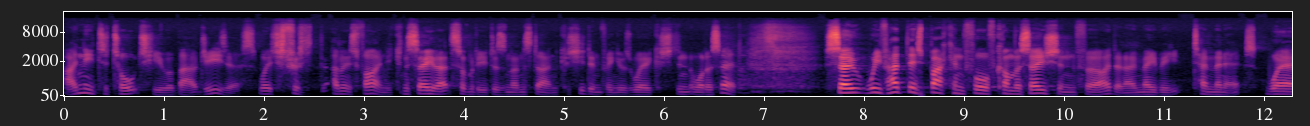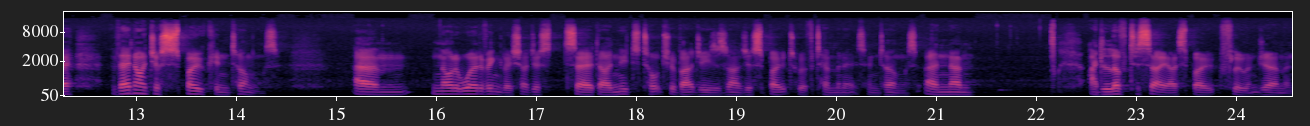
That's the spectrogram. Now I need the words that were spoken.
I need to talk to you about Jesus, which just, I mean, it's fine. You can say that to somebody who doesn't understand because she didn't think it was weird because she didn't know what I said. So we've had this back and forth conversation for, I don't know, maybe 10 minutes, where then I just spoke in tongues. Um, not a word of English. I just said, I need to talk to you about Jesus. And I just spoke to her for 10 minutes in tongues. And um, I'd love to say I spoke fluent German.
